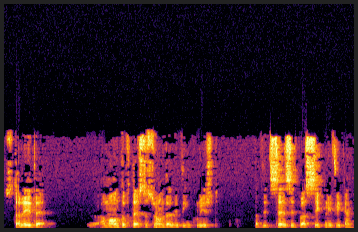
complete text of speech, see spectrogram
study the amount of testosterone that it increased but it says it was significant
